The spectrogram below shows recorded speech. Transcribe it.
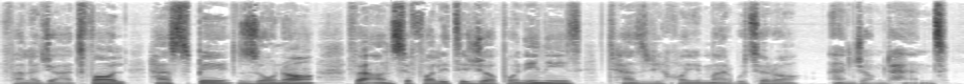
فلج اطفال، حسب زونا و انسفالیت ژاپنی نیز تزریق های مربوطه را انجام دهند.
